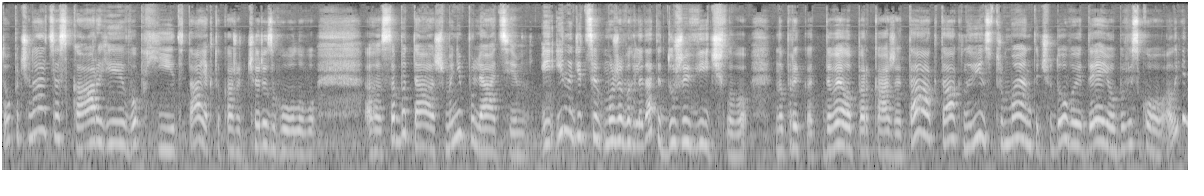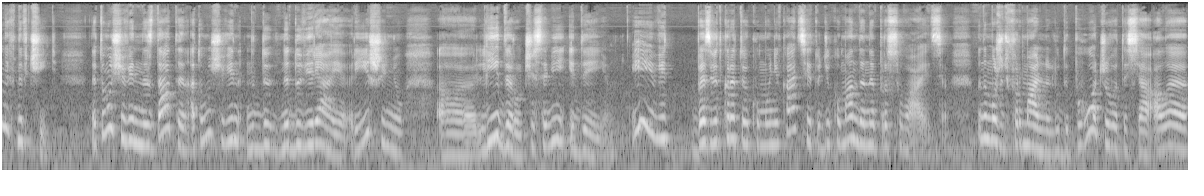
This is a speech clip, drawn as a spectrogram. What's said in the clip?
то починаються скарги в обхід, та, як то кажуть, через голову, е, саботаж, маніпуляції. І іноді це може виглядати дуже вічливо. Наприклад, девелопер каже, так, так, нові інструменти, чудова ідея, обов'язково, але він їх не вчить. Не тому, що він не здатен, а тому, що він не довіряє рішенню, е, лідеру чи самій ідеї. І від без відкритої комунікації тоді команда не просувається. Вони можуть формально люди погоджуватися, але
